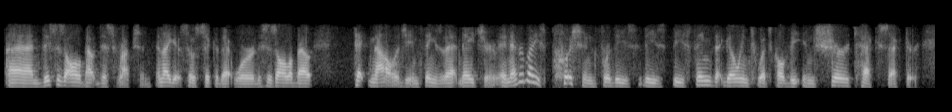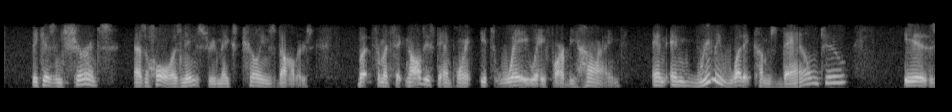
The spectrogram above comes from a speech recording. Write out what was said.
and this is all about disruption. And I get so sick of that word. This is all about technology and things of that nature. And everybody's pushing for these these these things that go into what's called the insure tech sector, because insurance as a whole, as an industry, makes trillions of dollars. But from a technology standpoint, it's way, way far behind. And and really what it comes down to is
